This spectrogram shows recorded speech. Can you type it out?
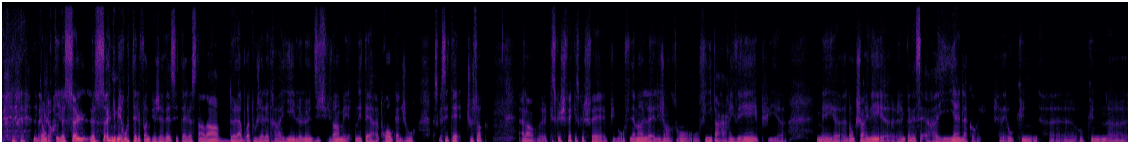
Et donc, et le seul, le seul numéro de téléphone que j'avais, c'était le standard de la boîte où j'allais travailler le lundi suivant, mais on était à trois ou quatre jours parce que c'était Chuseok. Alors, euh, qu'est-ce que je fais? Qu'est-ce que je fais? Et puis, bon, finalement, les gens ont fini par arriver. Et puis, euh, mais euh, donc, je suis arrivé, je ne connaissais rien de la Corée. Je n'avais aucune, aucune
